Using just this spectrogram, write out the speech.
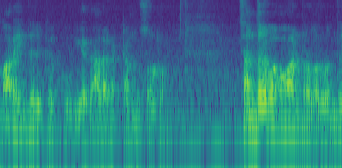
மறைந்து இருக்கக்கூடிய காலகட்டம்னு சொல்கிறோம் சந்திர பகவான்றவர் வந்து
